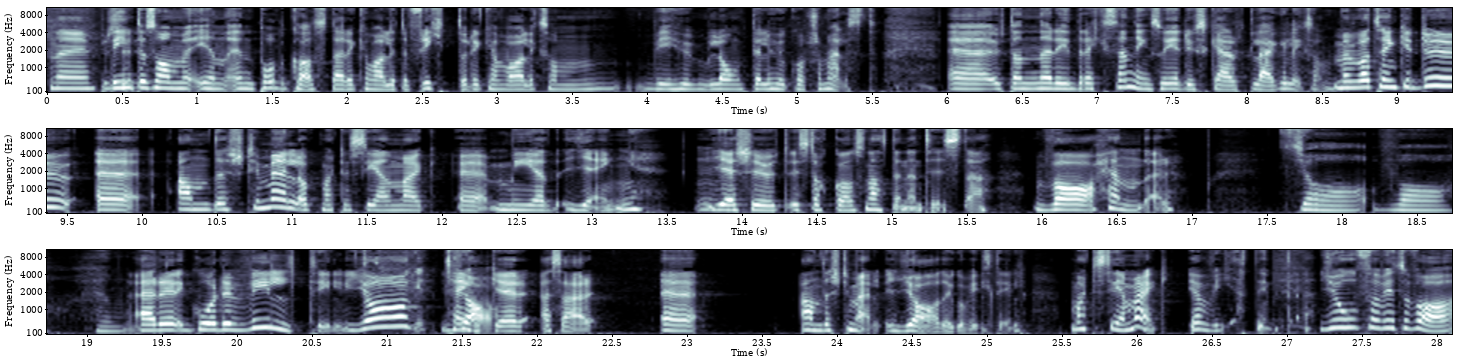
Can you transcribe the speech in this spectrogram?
Nej, Det är inte som en, en podcast där det kan vara lite fritt och det kan vara liksom hur långt eller hur kort som helst. Eh, utan när det är direktsändning så är det ju skarpt läge liksom. Men vad tänker du, eh, Anders Timell och Martin Stenmark med gäng Mm. ger sig ut i Stockholmsnatten en tisdag. Vad händer? Ja, vad händer? Är det, går det vilt till? Jag Ja. tänker är så här, eh, Anders Timell, ja det går vilt till. Martin Stenmark, jag vet inte. Jo, för vet du vad?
